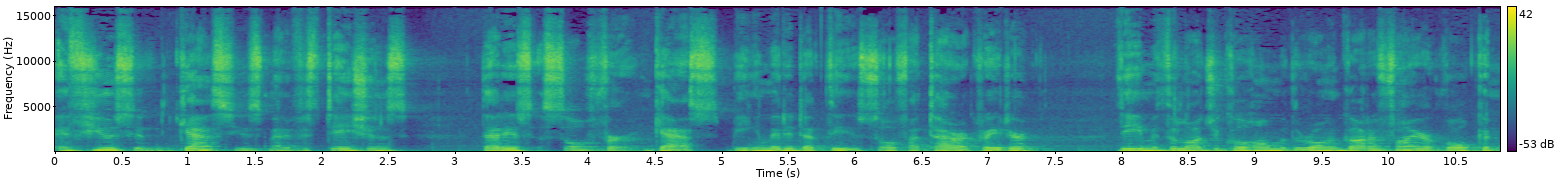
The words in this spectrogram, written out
effusive gaseous manifestations, that is, sulfur gas being emitted at the Solfatara crater, the mythological home of the Roman god of fire, Vulcan.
